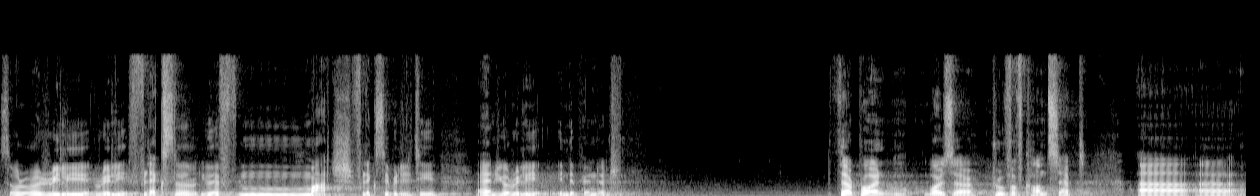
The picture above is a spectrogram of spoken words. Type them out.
So you're really, really flexible. You have much flexibility, and you're really independent. Third point was a proof of concept. Uh, uh,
